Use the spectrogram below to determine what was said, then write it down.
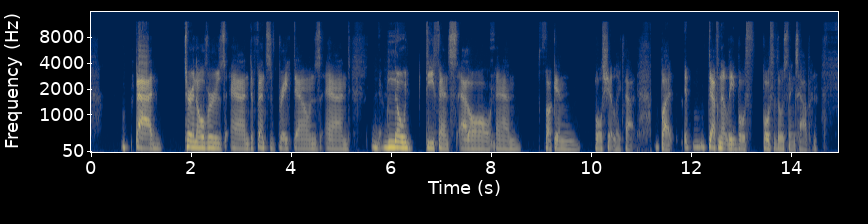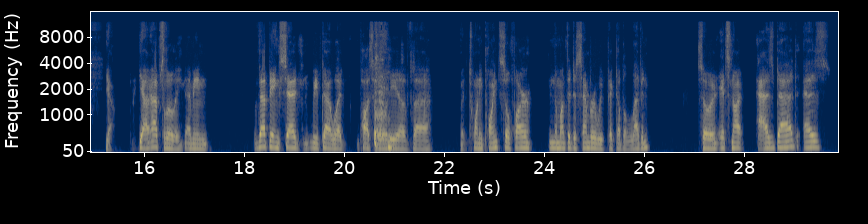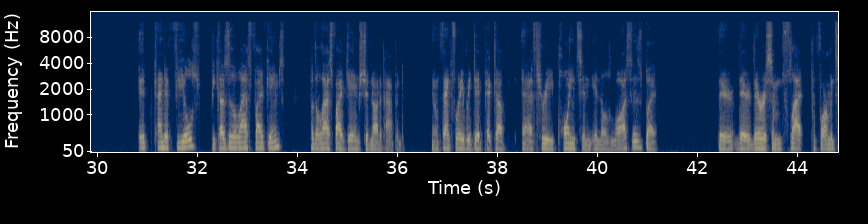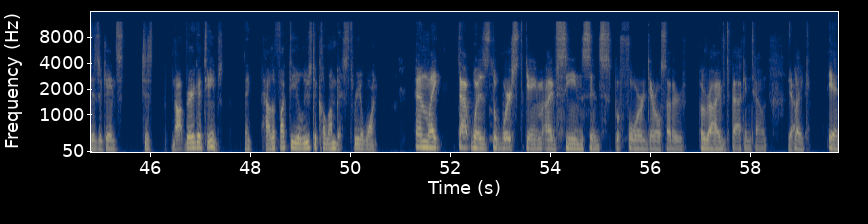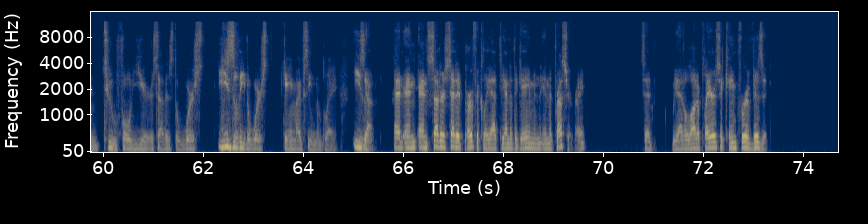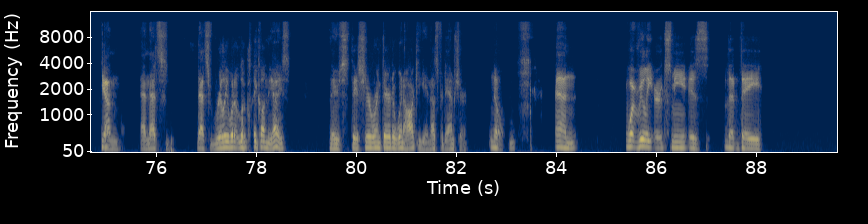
mm. bad turnovers and defensive breakdowns and yeah. no defense at all and fucking bullshit like that. But it definitely both both of those things happen. Yeah. Yeah, absolutely. I mean, that being said, we've got what possibility of uh, what, 20 points so far in the month of December. We've picked up 11. So it's not as bad as it kind of feels because of the last five games, but the last five games should not have happened. You know, thankfully we did pick up uh, three points in in those losses, but there there there were some flat performances against just not very good teams. Like, how the fuck do you lose to Columbus three to one? And like that was the worst game I've seen since before Daryl Sutter arrived mm-hmm. back in town. Yeah. Like in two full years, that is the worst, easily the worst game I've seen them play. Easily. Yeah. And and and Sutter said it perfectly at the end of the game in, in the presser, right? Said we had a lot of players that came for a visit. Yeah. And, and that's that's really what it looked like on the ice. They they sure weren't there to win a hockey game. That's for damn sure. No. And what really irks me is that they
